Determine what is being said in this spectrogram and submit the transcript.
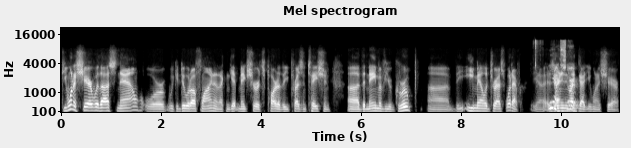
do you want to share with us now or we can do it offline and i can get make sure it's part of the presentation uh, the name of your group uh, the email address whatever yeah is yeah, there anything sure. like that you want to share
